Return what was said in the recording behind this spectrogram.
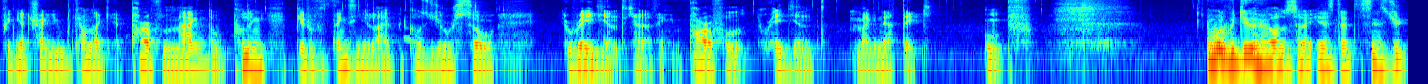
freaking attractive. You become like a powerful magnet of pulling beautiful things in your life because you're so radiant, kind of thing. Powerful, radiant, magnetic oomph. And what we do here also is that since you,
